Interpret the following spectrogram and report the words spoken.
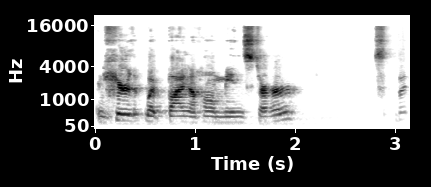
and hear what buying a home means to her. But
